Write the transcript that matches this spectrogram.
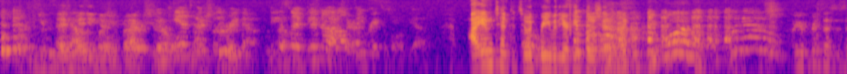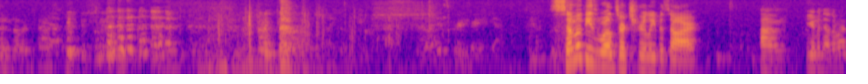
and you can back, You can't actually break out. These, are- these blocks are unbreakable, yeah. I am tempted to Oh. agree with your conclusion. Like, You won! Woohoo! Oh, your princess is in another castle. It's pretty great, yeah. some of these worlds are truly bizarre. Um, do you have another one?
